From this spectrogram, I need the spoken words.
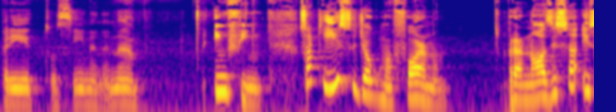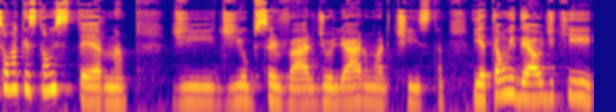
preto, assim, nananã. Enfim. Só que isso, de alguma forma, para nós, isso, é, isso é uma questão externa de, de observar, de olhar um artista. E até um ideal de que,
